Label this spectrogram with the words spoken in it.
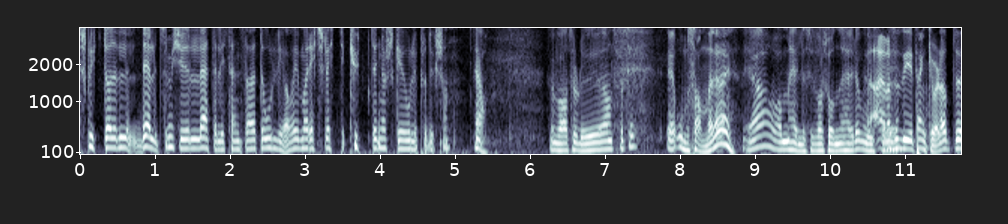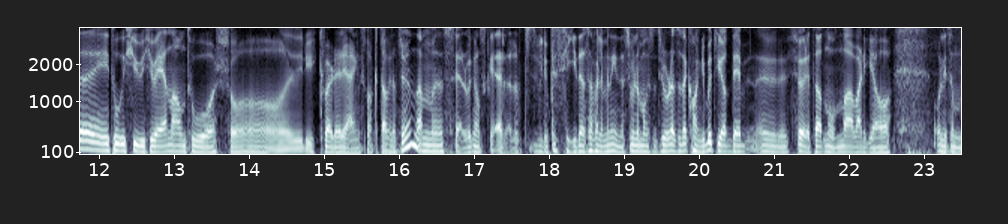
slutte å dele ut så mye letelisenser etter olje, og vi må rett og slett kutte den norske oljeproduksjonen. Ja. Hva tror du, Hans Petter? Eh, Om Sanner, eller? Ja, om hele situasjonen i Høyre? Hvorfor Ja, altså, de tenker vel at uh, i to- 2021, da, om to år, så ryker vel regjeringsmakta, vil jeg tro. De ser det vel ganske eller, De vil jo ikke si det, selvfølgelig, men innerst vil mange som tror det. Så det kan jo bety at det uh, fører til at noen da velger å, å liksom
